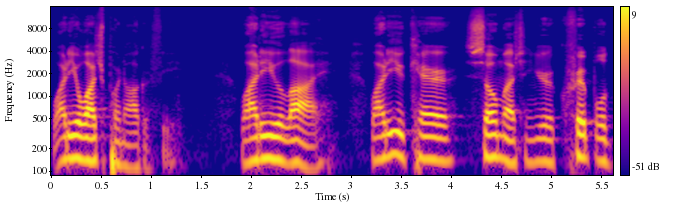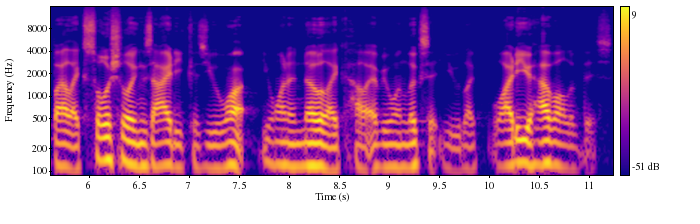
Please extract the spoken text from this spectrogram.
Why do you watch pornography? Why do you lie? Why do you care so much and you're crippled by like social anxiety because you want you want to know like how everyone looks at you? Like why do you have all of this?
